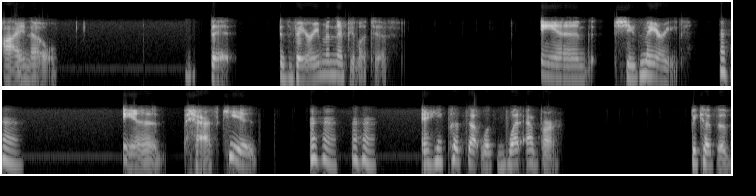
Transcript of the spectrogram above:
I know that is very manipulative. And she's married Mhm. and has kids, Mhm. Mhm. And he puts up with whatever because of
